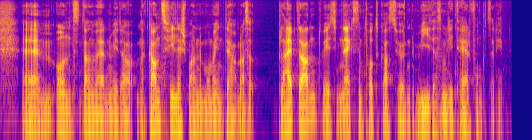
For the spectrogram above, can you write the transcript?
ähm, und dann werden wir da ganz viele spannende Momente haben. Also bleib dran, du wirst im nächsten Podcast hören, wie das Militär funktioniert.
